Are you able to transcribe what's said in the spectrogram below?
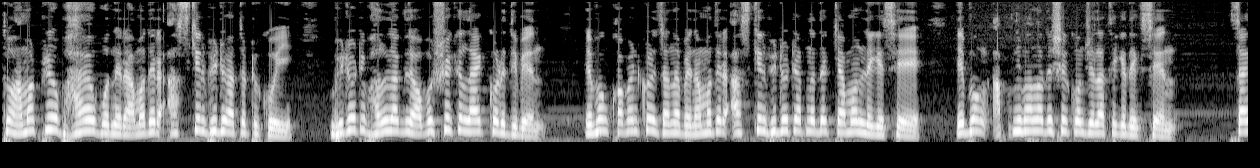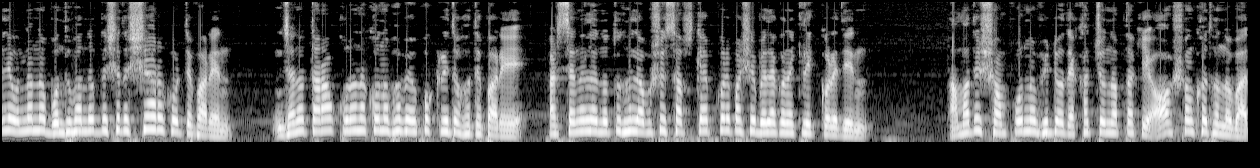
তো আমার প্রিয় ভাই ও বোনেরা, আমাদের আজকের ভিডিও এতটুকুই। ভিডিওটি ভালো লাগলে অবশ্যই একটা লাইক করে দিবেন এবং কমেন্ট করে জানাবেন আমাদের আজকের ভিডিওটি আপনাদের কেমন লেগেছে এবং আপনি বাংলাদেশের কোন জেলা থেকে দেখছেন। চাইলে অন্যান্য বন্ধু বান্ধবদের সাথে শেয়ারও করতে পারেন, যেন তারাও কোনো না কোনোভাবে উপকৃত হতে পারে। আর চ্যানেলে নতুন হলে অবশ্যই সাবস্ক্রাইব করে পাশে বেলাকনে ক্লিক করে দিন। আমাদের সম্পূর্ণ ভিডিও দেখার জন্য আপনাকে অসংখ্য ধন্যবাদ।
